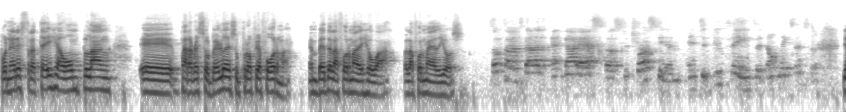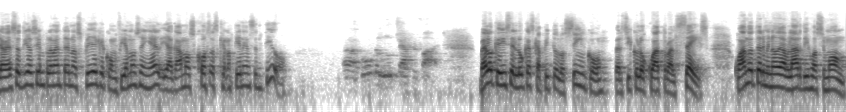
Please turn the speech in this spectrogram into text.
poner estrategia o un plan eh, para resolverlo de su propia forma, en vez de la forma de Jehová o la forma de Dios. Y a veces Dios simplemente nos pide que confiemos en Él y hagamos cosas que no tienen sentido. Uh, go to Luke chapter 5. Ve lo que dice Lucas capítulo 5, versículo 4 al 6. Cuando terminó de hablar, dijo a Simón,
